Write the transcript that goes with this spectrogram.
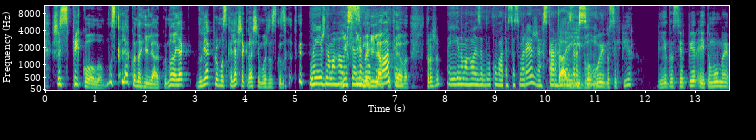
щось з приколом, москаляку на гіляку. Ну а як, ну як про москаля ще краще можна сказати? Ну, її ж намагалися гіляку заблокувати. Прошу? Її намагалися заблокувати в соцмережах скаргами з її Росії. блокують до сих пір. Її до сих пір. І тому ми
